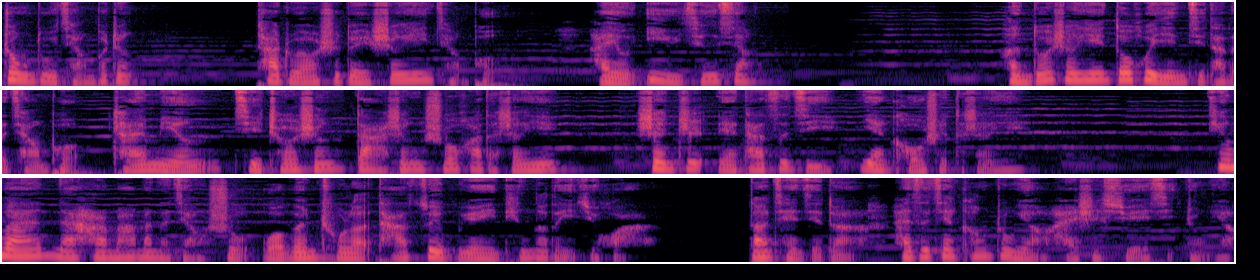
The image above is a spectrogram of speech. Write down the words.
重度强迫症，他主要是对声音强迫，还有抑郁倾向，很多声音都会引起他的强迫，蝉鸣、汽车声、大声说话的声音，甚至连他自己咽口水的声音。听完男孩妈妈的讲述，我问出了他最不愿意听到的一句话。当前阶段，孩子健康重要还是学习重要？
